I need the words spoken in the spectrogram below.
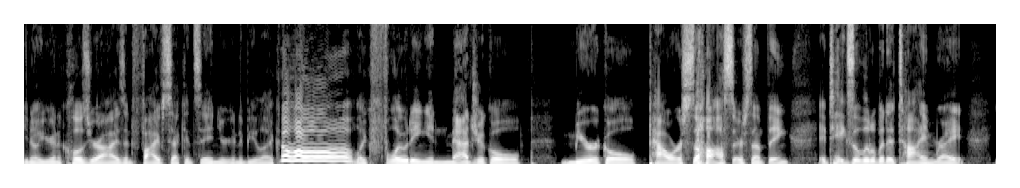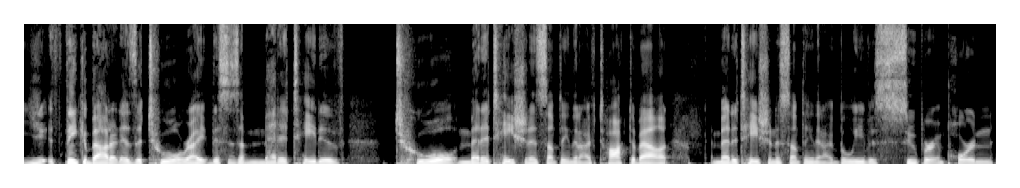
you know, you're going to close your eyes and five seconds in, you're going to be like, oh, like floating in magical, miracle power sauce or something. It takes a little bit of time, right? You think about it as a tool, right? This is a meditative tool. Meditation is something that I've talked about. Meditation is something that I believe is super important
